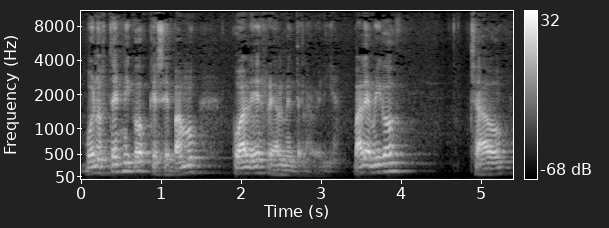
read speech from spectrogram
buenos técnicos que sepamos cuál es realmente la avería. ¿Vale, amigos? Chao.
